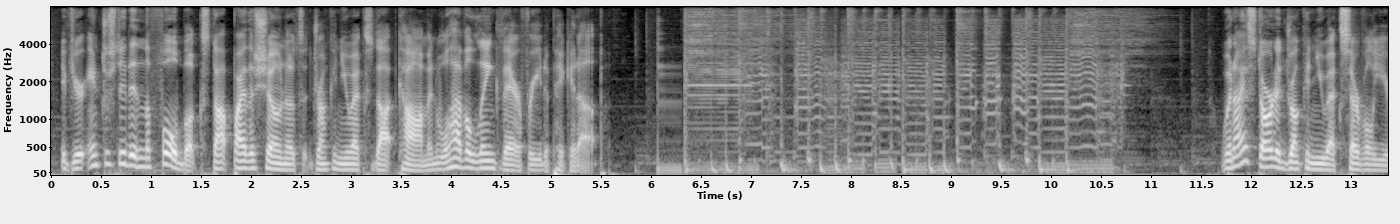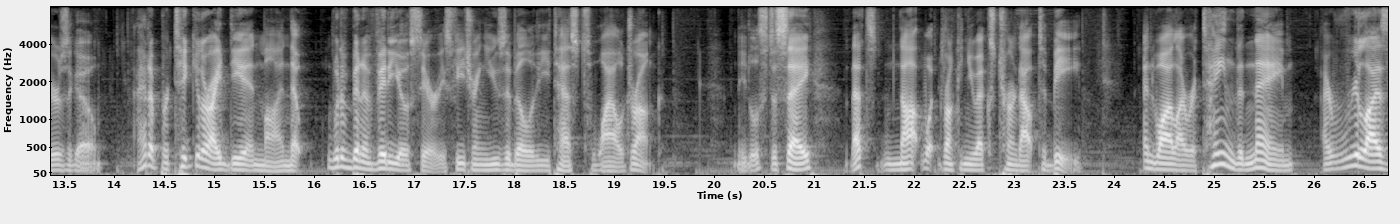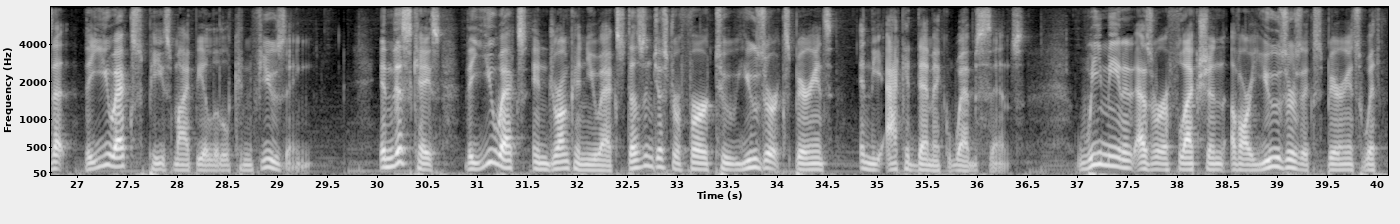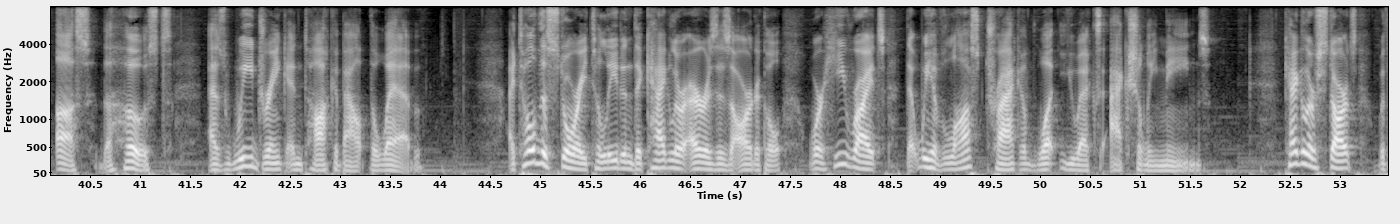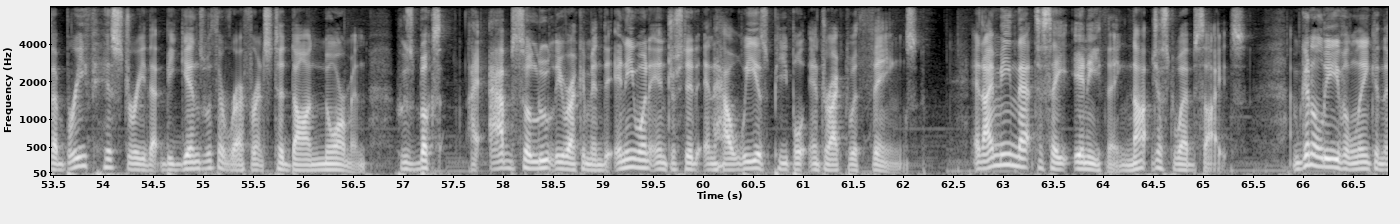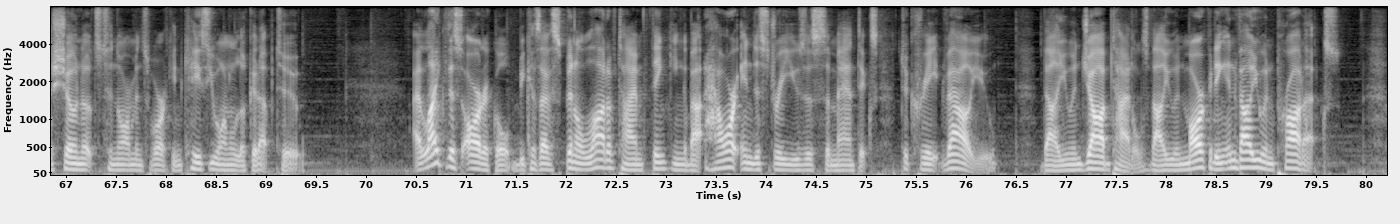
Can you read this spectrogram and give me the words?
If you're interested in the full book, stop by the show notes at drunkenux.com and we'll have a link there for you to pick it up. When I started Drunken UX several years ago, I had a particular idea in mind that would have been a video series featuring usability tests while drunk. Needless to say, that's not what Drunken UX turned out to be and while I retained the name, I realized that the UX piece might be a little confusing. In this case, the UX in Drunken UX doesn't just refer to user experience in the academic web sense. We mean it as a reflection of our users' experience with us, the hosts, as we drink and talk about the web. I told this story to lead into Kagler Erez's article, where he writes that we have lost track of what UX actually means. Kagler starts with a brief history that begins with a reference to Don Norman, whose books I absolutely recommend to anyone interested in how we as people interact with things. And I mean that to say anything, not just websites. I'm going to leave a link in the show notes to Norman's work in case you want to look it up too. I like this article because I've spent a lot of time thinking about how our industry uses semantics to create value value in job titles, value in marketing, and value in products.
